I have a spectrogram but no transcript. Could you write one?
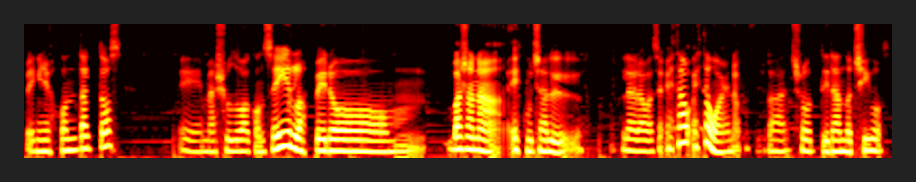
pequeños contactos, eh, me ayudó a conseguirlos. Pero um, vayan a escuchar la grabación. Está, está bueno, que está yo tirando chivos.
